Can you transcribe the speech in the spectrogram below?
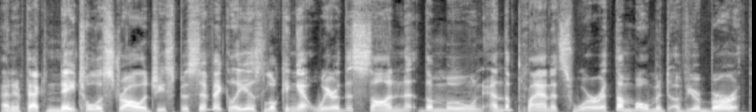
and in fact natal astrology specifically is looking at where the sun, the moon and the planets were at the moment of your birth.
